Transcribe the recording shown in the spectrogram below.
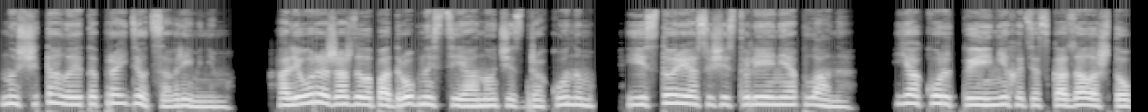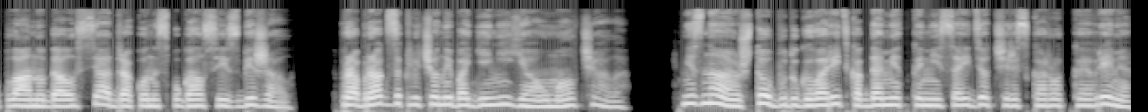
но считала, это пройдет со временем. Алиора жаждала подробностей о ночи с драконом, и история осуществления плана. Я коротко и нехотя сказала, что план удался, а дракон испугался и сбежал. Про брак заключенной богини я умолчала. Не знаю, что буду говорить, когда метка не сойдет через короткое время,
